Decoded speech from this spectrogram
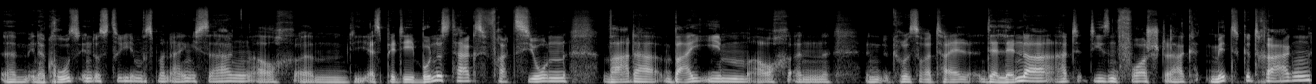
ähm, in der Großindustrie, muss man eigentlich sagen. Auch ähm, die SPD-Bundestagsfraktion war da bei ihm. Auch ein, ein größerer Teil der Länder hat diesen Vorschlag mitgetragen.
